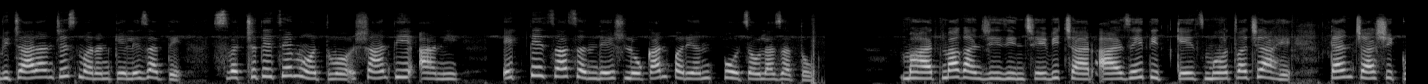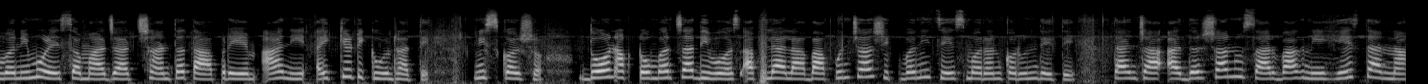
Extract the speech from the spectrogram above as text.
विचारांचे स्मरण केले जाते. स्वच्छतेचे महत्त्व, शांती आणि एकतेचा संदेश लोकांपर्यंत पोहोचवला जातो. महात्मा गांधीजींचे विचार आजही तितकेच महत्त्वाचे आहेत. त्यांच्या शिकवणीमुळे समाजात शांतता, प्रेम आणि ऐक्य टिकून राहते. निष्कर्ष दोन ऑक्टोबरचा दिवस आपल्याला बापूंच्या शिकवणीचे स्मरण करून देते त्यांच्या आदर्शांनुसार वागणे हेच त्यांना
